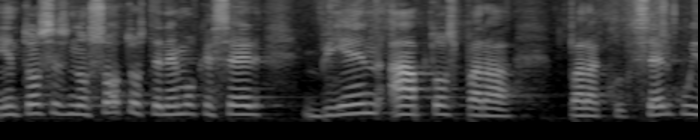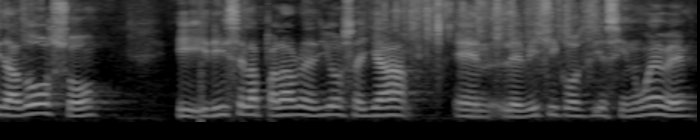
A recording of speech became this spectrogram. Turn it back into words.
Y entonces nosotros tenemos que ser bien aptos para, para ser cuidadoso. Y, dice la palabra de Dios allá en Levíticos 19.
